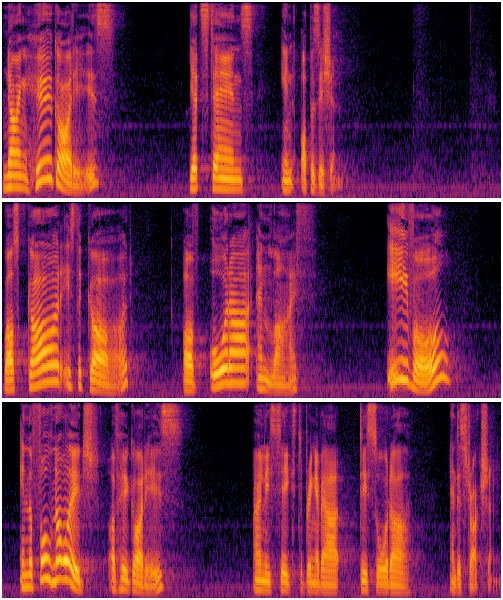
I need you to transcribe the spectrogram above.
knowing who God is, yet stands in opposition. Whilst God is the God of order and life, evil in the full knowledge of who God is, only seeks to bring about disorder and destruction.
